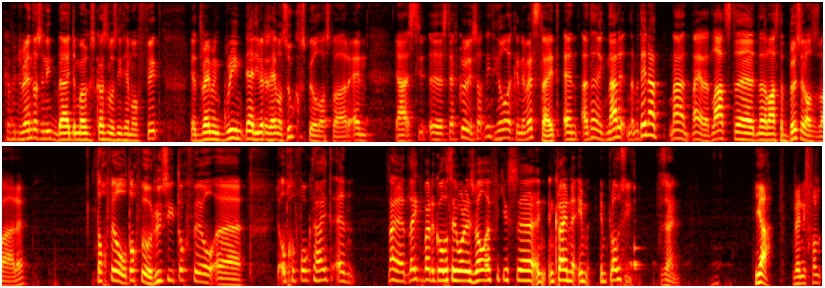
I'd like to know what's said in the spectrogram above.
Kevin Durant was er niet bij. De Marcus Cousins was niet helemaal fit. Ja, Draymond Green, ja, die werd dus helemaal zoek gespeeld als het ware. En ja, uh, Steph Curry zat niet heel lekker in de wedstrijd. En uiteindelijk, na de, meteen na, na, nou ja, het laatste, na de laatste buzzer als het ware... Toch veel, toch veel ruzie, toch veel uh, opgefoktheid. En nou ja, het leek bij de Golden State Warriors wel eventjes uh, een, een, kleine implosie te zijn. Ja, ben ik, vo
